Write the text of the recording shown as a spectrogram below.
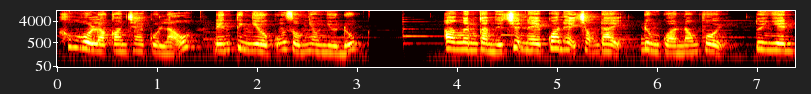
không hồ là con trai của lão, đến tình yêu cũng giống nhau như đúc. A Ngân cảm thấy chuyện này quan hệ trọng đại, đừng quá nóng vội, Tuy nhiên,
